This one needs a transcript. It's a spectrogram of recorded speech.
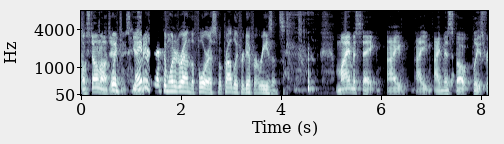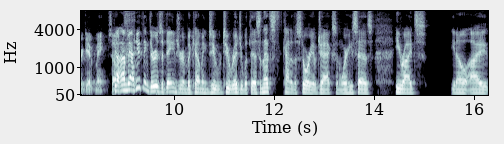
oh, Stonewall Jackson. Excuse Andrew me. Andrew Jackson wandered around the forest, but probably for different reasons. My mistake. I I I misspoke. Please forgive me. So yeah, I mean, I do think there is a danger in becoming too too rigid with this, and that's kind of the story of Jackson, where he says he writes, you know, I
